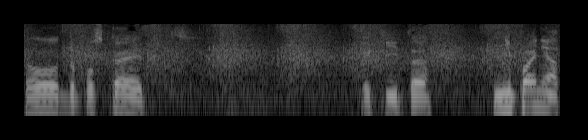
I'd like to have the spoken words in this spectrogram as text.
то допускает какие-то непонятные.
